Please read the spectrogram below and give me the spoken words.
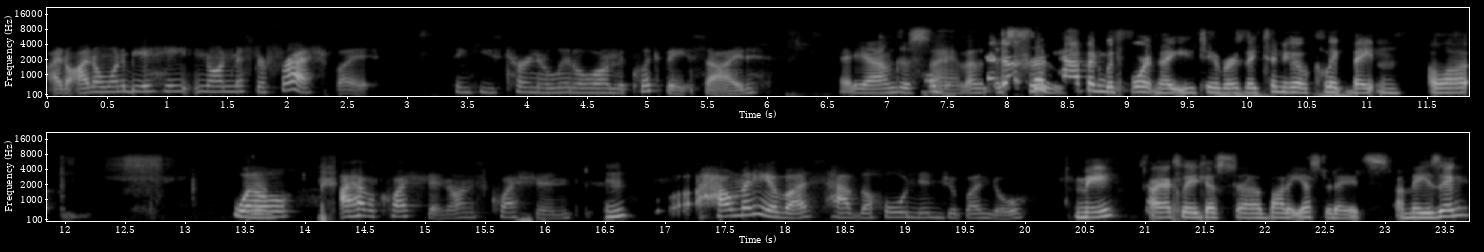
I don't I don't want to be hating on Mr. Fresh, but I think he's turned a little on the clickbait side. Yeah, I'm just saying that it's does true. like happen with Fortnite YouTubers. They tend to go clickbaiting a lot. Well, I have a question, honest question. Hmm? How many of us have the whole Ninja bundle? Me, I actually just uh, bought it yesterday. It's amazing.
